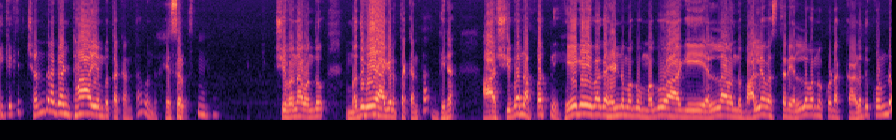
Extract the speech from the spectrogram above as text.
ಈಕೆಗೆ ಚಂದ್ರಗಂಠ ಎಂಬತಕ್ಕಂಥ ಒಂದು ಹೆಸರು. ಶಿವನ ಒಂದು ಮದುವೆ ಆಗಿರ್ತಕ್ಕಂಥ ದಿನ. ಆ ಶಿವನ ಪತ್ನಿ ಹೇಗೆ ಇವಾಗ ಹೆಣ್ಣು ಮಗು ಮಗುವಾಗಿ ಎಲ್ಲ ಒಂದು ಬಾಲ್ಯವಸ್ಥರ ಎಲ್ಲವನ್ನು ಕೂಡ ಕಳೆದುಕೊಂಡು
